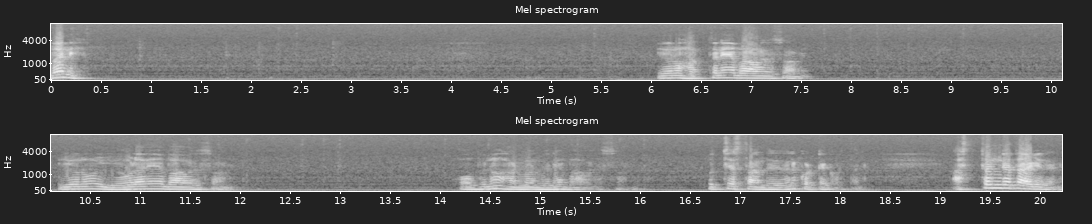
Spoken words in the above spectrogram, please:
ಬನ್ನಿ. ಇವನು ಹತ್ತನೇ ಭಾವದ ಸ್ವಾಮಿ ಇವನು ಏಳನೇ ಭಾವದ ಸ್ವಾಮಿ ಒಬ್ಬನು ಹನ್ನೊಂದನೇ ಭಾವದ ಸ್ವಾಮಿ ಉಚ್ಚ ಸ್ಥಾನದಲ್ಲಿದ್ದಾನೆ ಕೊಟ್ಟೆ ಕೊಡ್ತಾನೆ. ಅಸ್ತಂಗತ ಆಗಿದ್ದಾನೆ.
